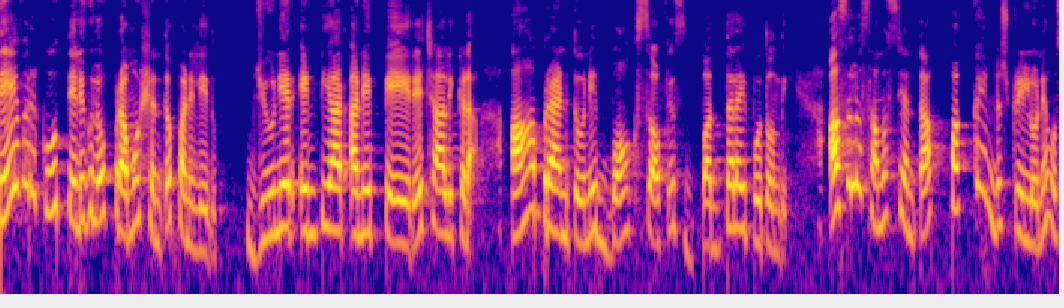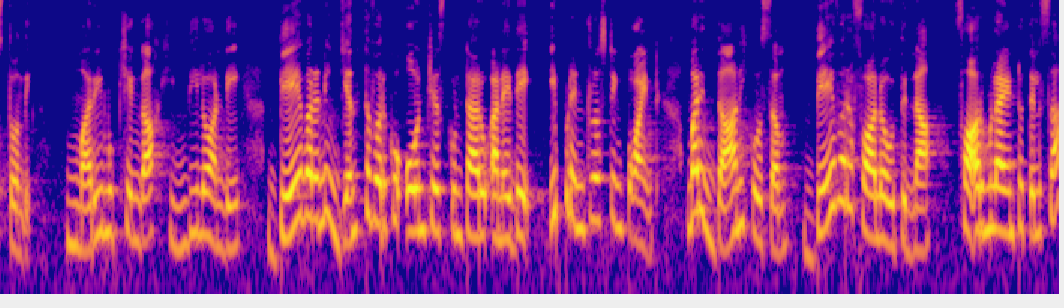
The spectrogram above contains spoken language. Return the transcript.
దేవరకు తెలుగులో ప్రమోషన్తో పనిలేదు జూనియర్ ఎన్టీఆర్ అనే పేరే చాలిక్కడ ఆ బ్రాండ్తోనే బాక్స్ ఆఫీస్ బద్దలైపోతోంది. అసలు సమస్య అంతా పక్క ఇండస్ట్రీలోనే వస్తోంది. మరీ ముఖ్యంగా హిందీలో అండి. దేవరని ఎంతవరకు ఓన్ చేసుకుంటారు అనేదే ఇప్పుడు ఇంట్రెస్టింగ్ పాయింట్ మరి దానికోసం దేవర ఫాలో అవుతున్న ఫార్ములా ఏంటో తెలుసా?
